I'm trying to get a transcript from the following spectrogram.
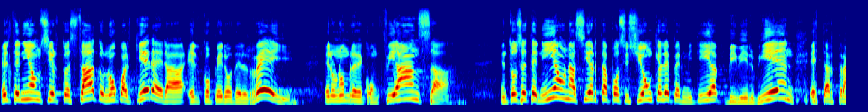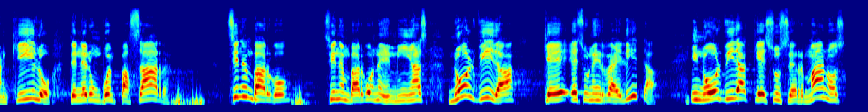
Él tenía un cierto estatus, no cualquiera era el copero del rey, era un hombre de confianza. Entonces tenía una cierta posición que le permitía vivir bien, estar tranquilo, tener un buen pasar. Sin embargo, sin embargo, Nehemías no olvida que es un israelita y no olvida que sus hermanos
